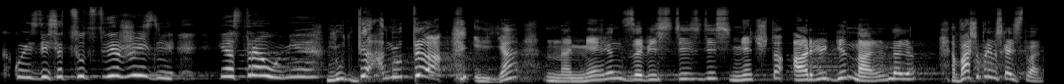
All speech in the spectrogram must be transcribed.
Какое здесь отсутствие жизни и остроумия. Ну да, ну да. И я намерен завести здесь нечто оригинальное. Ваше превосходительство.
